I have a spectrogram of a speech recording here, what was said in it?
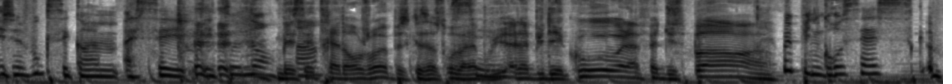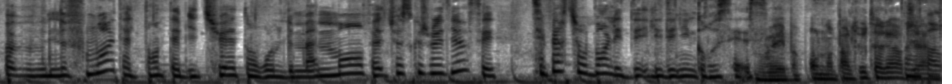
mais j'avoue que c'est quand même assez étonnant. Mais hein. c'est très dangereux parce que ça se trouve, elle a bu des coups, elle a fait du sport. Oui, puis une grossesse, euh, pas- neuf mois, t'as le temps de t'habituer à ton rôle de maman. Enfin, tu vois ce que je veux dire? C'est c'est perturbant les, dé- les dénis de grossesse. Oui, on en parle tout à l'heure, Ouais, James.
